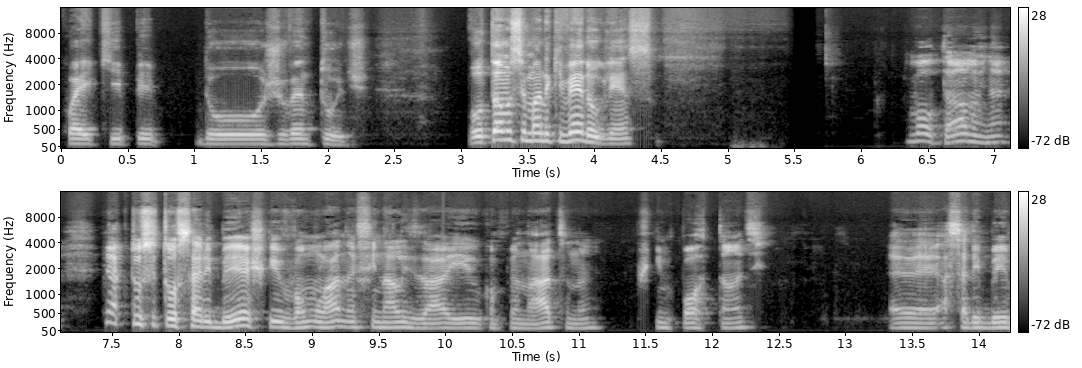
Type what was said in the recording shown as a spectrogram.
com a equipe do Juventude. Voltamos semana que vem, Douglas? Voltamos, né? Já que tu citou Série B, acho que vamos lá, né? Finalizar aí o campeonato, né? Acho que é importante. É a Série B,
